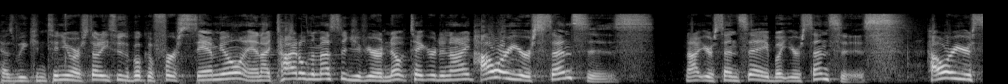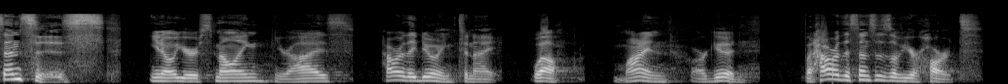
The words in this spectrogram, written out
as we continue our study through the book of 1 Samuel. And I titled the message, if you're a note taker tonight, How are your senses? Not your sensei, but your senses. How are your senses? You know, your smelling, your eyes. How are they doing tonight? Well, mine are good. But how are the senses of your heart?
